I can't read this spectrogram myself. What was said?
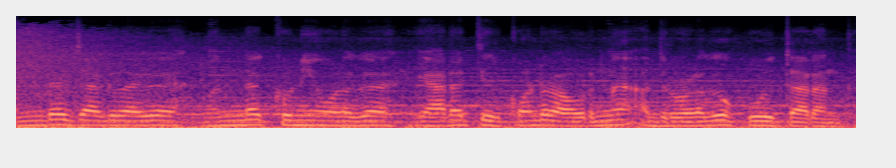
ಒಂದೇ ಜಾಗದಾಗ ಒಂದೇ ಕುಣಿ ಒಳಗ ಯಾರ ತಿರ್ಕೊಂಡ್ರು ಅವ್ರನ್ನ ಅದ್ರೊಳಗ ಹೂಳ್ತಾರಂತ.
